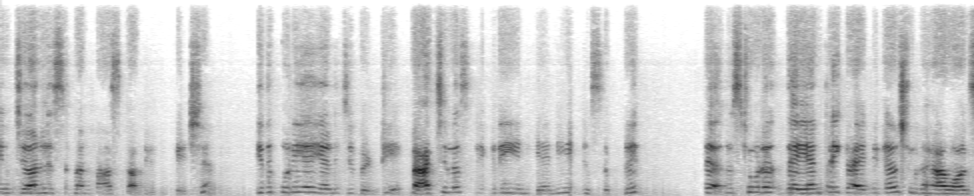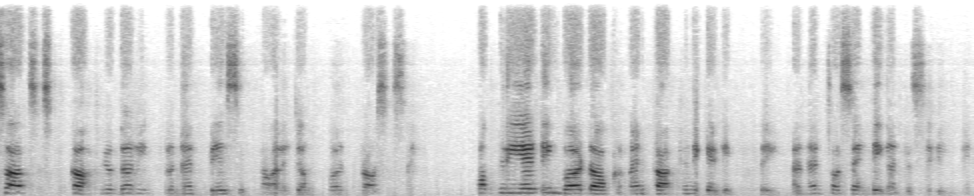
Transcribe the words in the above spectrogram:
in journalism and mass communication இதுக்குரிய eligibility bachelor's degree in any discipline the, the student, the entry criteria should have also access to computer, internet, basic knowledge of word processing. For creating word document, communicating to the internet, for sending and receiving mail.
